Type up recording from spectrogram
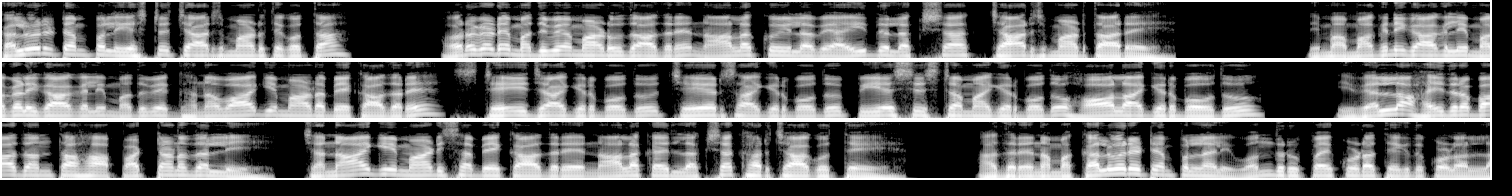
ಕಲ್ವರಿ ಟೆಂಪಲ್ ಎಷ್ಟು ಚಾರ್ಜ್ ಮಾಡುತ್ತೆ ಗೊತ್ತಾ? ಹೊರಗಡೆ ಮದುವೆ ಮಾಡುವುದಾದರೆ ನಾಲ್ಕು ಇಲ್ಲವೇ ಐದು ಲಕ್ಷ ಚಾರ್ಜ್ ಮಾಡ್ತಾರೆ. ನಿಮ್ಮ ಮಗನಿಗಾಗಲಿ, ಮಗಳಿಗಾಗಲಿ ಮದುವೆ ಘನವಾಗಿ ಮಾಡಬೇಕಾದರೆ ಸ್ಟೇಜ್ ಆಗಿರ್ಬೋದು, ಚೇರ್ಸ್ ಆಗಿರ್ಬೋದು, ಪಿ ಎಸ್ ಸಿಸ್ಟಮ್ ಆಗಿರ್ಬೋದು, ಹಾಲ್ ಆಗಿರ್ಬೋದು, ಇವೆಲ್ಲ ಹೈದರಾಬಾದ್ ಅಂತಹ ಪಟ್ಟಣದಲ್ಲಿ ಚೆನ್ನಾಗಿ ಮಾಡಿಸಬೇಕಾದರೆ ನಾಲ್ಕೈದು ಲಕ್ಷ ಖರ್ಚಾಗುತ್ತೆ. ಆದರೆ ನಮ್ಮ ಕಲ್ವರಿ ಟೆಂಪಲ್ನಲ್ಲಿ ಒಂದು ರೂಪಾಯಿ ಕೂಡ ತೆಗೆದುಕೊಳ್ಳಲ್ಲ.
